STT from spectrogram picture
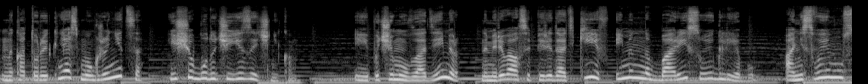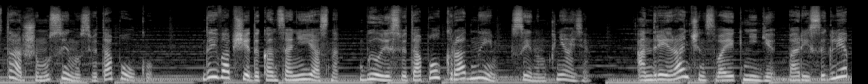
на которой князь мог жениться, еще будучи язычником. И почему Владимир намеревался передать Киев именно Борису и Глебу, а не своему старшему сыну Святополку? Да и вообще до конца не ясно, был ли Святополк родным сыном князя. Андрей Ранчин в своей книге «Борис и Глеб»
